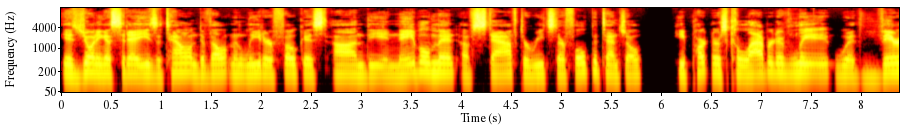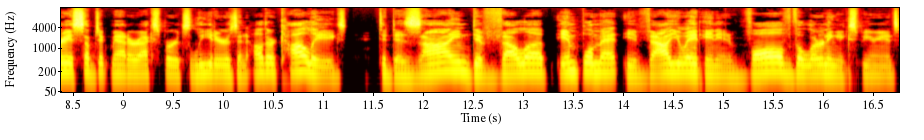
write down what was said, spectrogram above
is joining us today. He's a talent development leader focused on the enablement of staff to reach their full potential. He partners collaboratively with various subject matter experts, leaders, and other colleagues to design, develop, implement, evaluate, and involve the learning experience,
